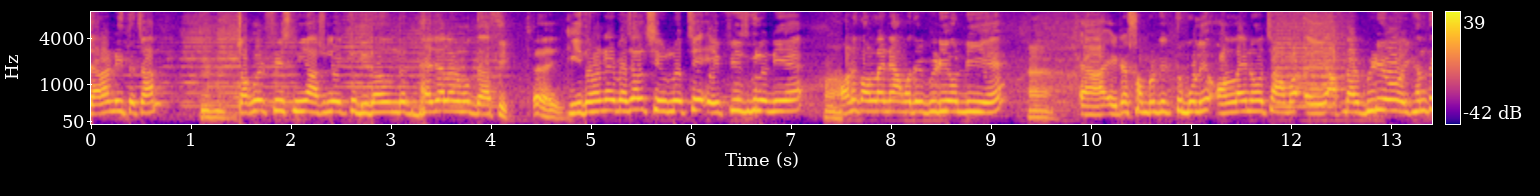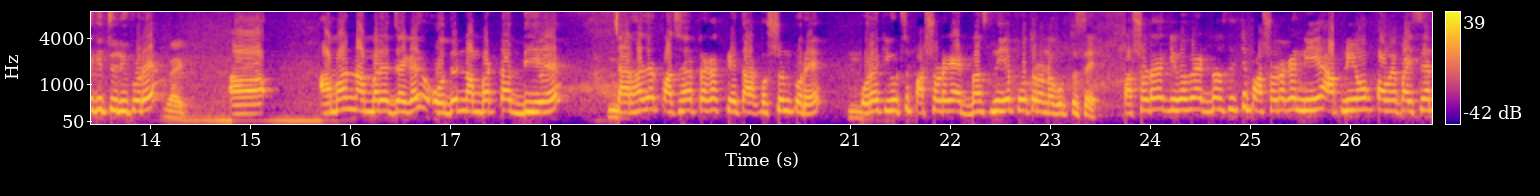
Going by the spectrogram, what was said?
যারা নিতে চান চকলেট ফ্রিজ নিয়ে আসলে একটু দ্বিধাদ্বন্দ্বের ভেজালের মধ্যে আছি। কি ধরনের ভেজাল? সেগুলো হচ্ছে এই ফ্রিজগুলো নিয়ে অনেক অনলাইনে আমাদের ভিডিও নিয়ে হ্যাঁ। এটা সম্পর্কে একটু বলি। অনলাইনে হচ্ছে আমার এই আপনার ভিডিও এখান থেকে চুরি করে রাইট আমার নাম্বারের জায়গায় ওদের নাম্বারটা দিয়ে চার হাজার পাঁচ হাজার টাকা ক্রেতা আকর্ষণ করে ওরা কি করছে পাঁচশো টাকা অ্যাডভান্স নিয়ে প্রতারণা করতেছে। পাঁচশো টাকা কীভাবে অ্যাডভান্স দিচ্ছে পাঁচশো টাকা নিয়ে আপনিও কমে পাইছেন।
